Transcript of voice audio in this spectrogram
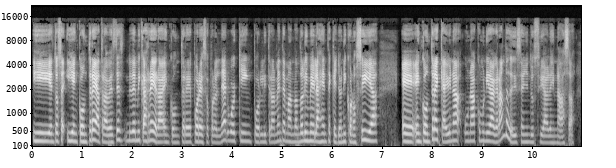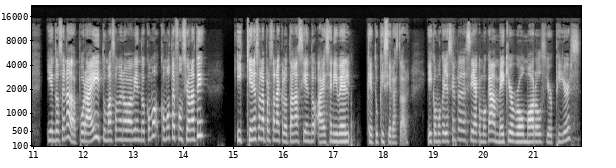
y entonces, y encontré a través de, de mi carrera, encontré por eso, por el networking, por literalmente mandándole email a gente que yo ni conocía, eh, encontré que hay una, una comunidad grande de diseño industrial en NASA. Y entonces nada, por ahí tú más o menos vas viendo cómo, cómo te funciona a ti y quiénes son las personas que lo están haciendo a ese nivel que tú quisieras estar. Y como que yo siempre decía, como que ah, make your role models your peers.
